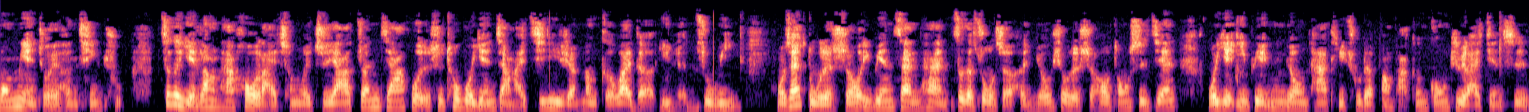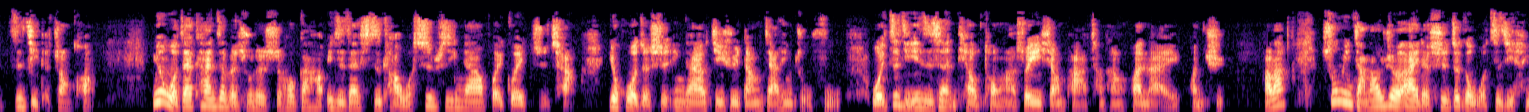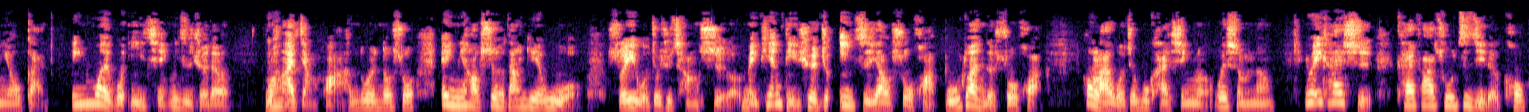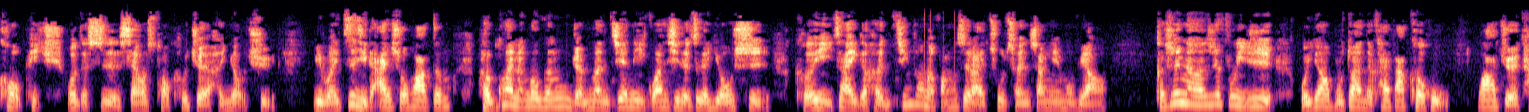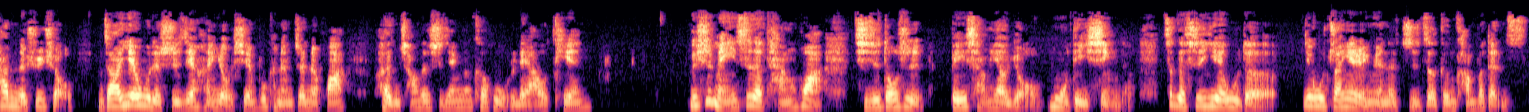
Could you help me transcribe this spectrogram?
封面就会很清楚，这个也让他后来成为职涯专家，或者是透过演讲来激励人们，格外的引人注意。我在读的时候一边赞叹这个作者很优秀的时候，同时间我也一边运用他提出的方法跟工具来检视自己的状况。因为我在看这本书的时候，刚好一直在思考，我是不是应该要回归职场，又或者是应该要继续当家庭主妇。我自己一直是很跳痛啊，所以想法常常换来换去。好啦，书名讲到热爱的是，这个我自己很有感，因为我以前一直觉得我很爱讲话，很多人都说，哎，你好适合当业务哦，所以我就去尝试了，每天的确就一直要说话，不断的说话。后来我就不开心了，为什么呢？因为一开始开发出自己的 COCO pitch 或者是 sales talk，会觉得很有趣，以为自己的爱说话跟很快能够跟人们建立关系的这个优势，可以在一个很轻松的方式来促成商业目标。可是呢，日复一日，我要不断的开发客户，挖掘他们的需求。你知道，业务的时间很有限，不可能真的花很长的时间跟客户聊天。于是每一次的谈话，其实都是非常要有目的性的。这个是业务的业务专业人员的职责跟 competence。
